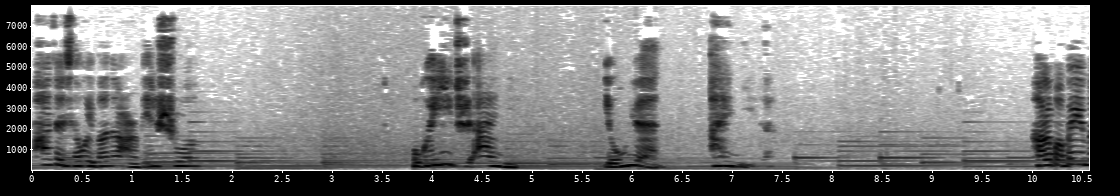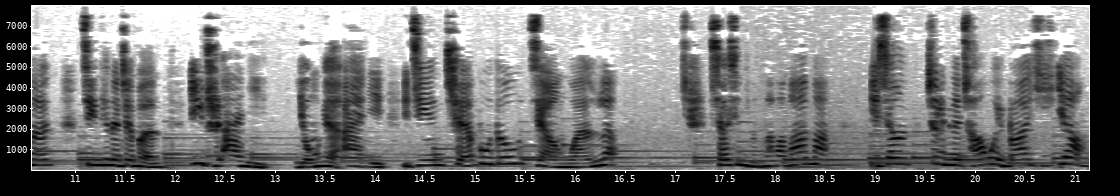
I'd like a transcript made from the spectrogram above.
趴在小尾巴的耳边说：“我会一直爱你，永远。”爱你的，好了，宝贝们，今天的这本《一直爱你，永远爱你》已经全部都讲完了。相信你们爸爸妈妈也像这里面的长尾巴一样，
